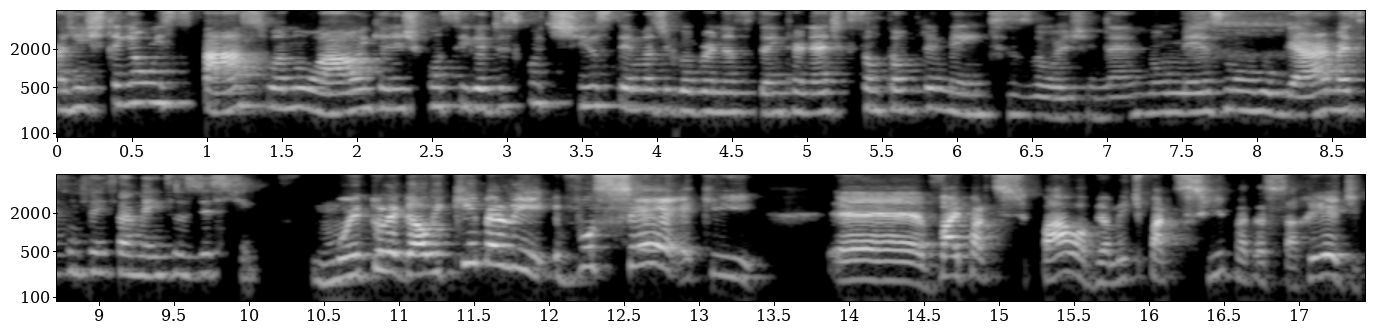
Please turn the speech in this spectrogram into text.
a gente tenha um espaço anual em que a gente consiga discutir os temas de governança da internet que são tão prementes hoje, né? No mesmo lugar, mas com pensamentos distintos. Muito legal. E Kimberly, você que é, vai participar, obviamente participa dessa rede,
